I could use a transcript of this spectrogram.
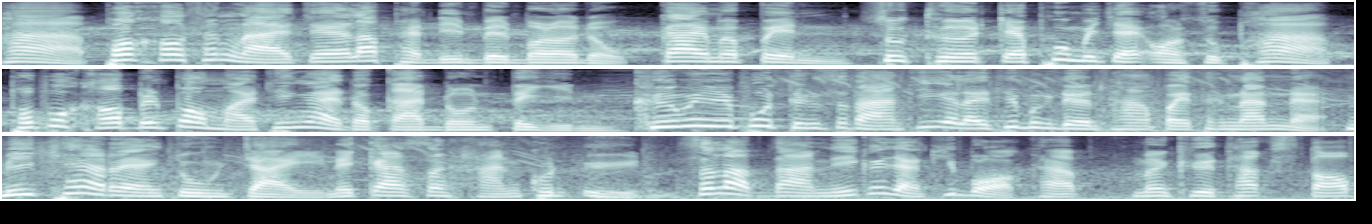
ภาพ เพราะเขาทั้งหลายจะรับแผ่นดินเป็นบรดกกลายมาเป็น สุขเถิดแก่ผู้มีใจอ่อนสุภาพ เพราะพวกเขาเป็นเป้าหมายที่ง่ายต่อการโดนตีน คือไม่มีพูดถึงสถานที่อะไรที่มึงเดินทางไปทั้งนั้นน่ะมีแค่แรงจูงใจในการสังหารคนอื่นสลับด่านนี้ก็อย่างที่บอกครับมันคือทักสต็อป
